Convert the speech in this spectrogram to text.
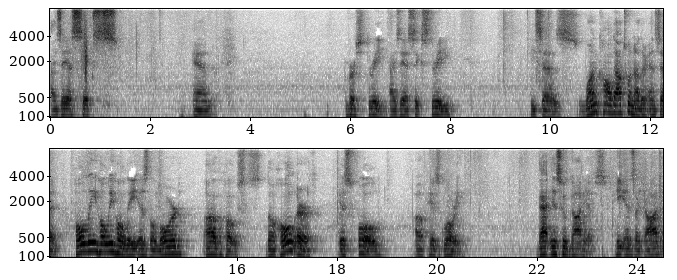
Isaiah 6 and verse 3. Isaiah 6 3. He says, One called out to another and said, Holy, holy, holy is the Lord of hosts. The whole earth is full of his glory. That is who God is. He is a God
